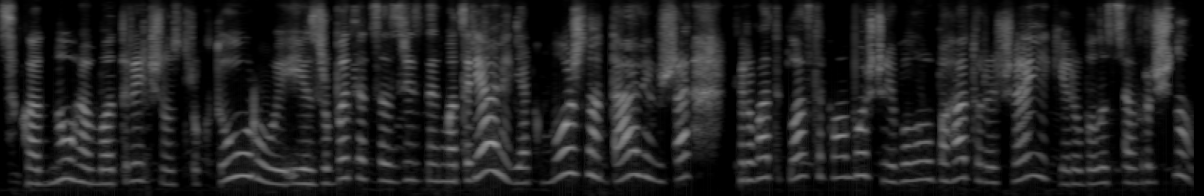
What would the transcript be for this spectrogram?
складну геометричну структуру і зробити це з різних матеріалів, як можна далі вже керувати пластиком або що і було багато речей, які робилися вручну.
